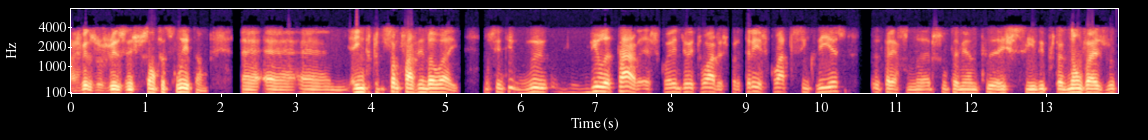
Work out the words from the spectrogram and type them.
às vezes os juízes de instrução facilitam uh, a interpretação que fazem da lei, no sentido de dilatar as 48 horas para 3, 4, 5 dias, parece-me absolutamente excessivo e, portanto, não vejo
